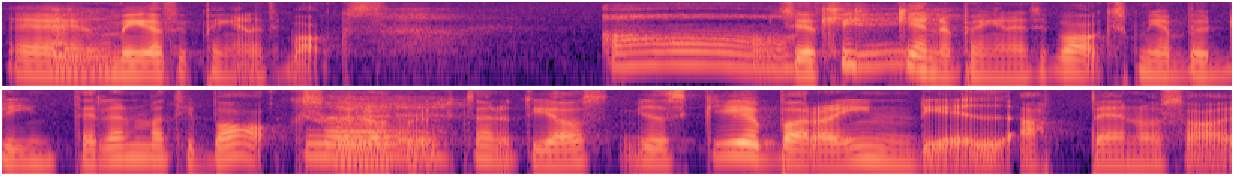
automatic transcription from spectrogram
Eh, men jag fick pengarna tillbaks. Ah, Så jag okej. fick ändå pengarna tillbaks men jag behövde inte lämna tillbaks Nej. själva produkten. Utan jag, jag skrev bara in det i appen och sa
